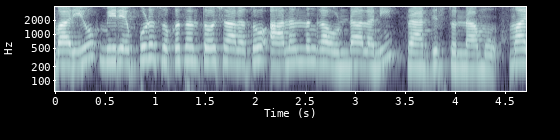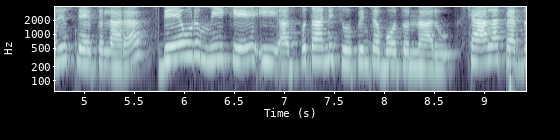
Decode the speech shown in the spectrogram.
మరియు మీరెప్పుడు సుఖ సంతోషాలతో ఆనందంగా ఉండాలని ప్రార్థిస్తున్నాము. మరియు స్నేహితులారా దేవుడు మీకే ఈ అద్భుతాన్ని చూపించబోతున్నారు. చాలా పెద్ద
